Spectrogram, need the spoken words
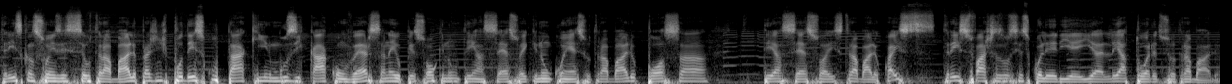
três canções desse seu trabalho para a gente poder escutar aqui, musicar a conversa, né? E o pessoal que não tem acesso aí, que não conhece o trabalho, possa ter acesso a esse trabalho. Quais três faixas você escolheria aí aleatória do seu trabalho?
